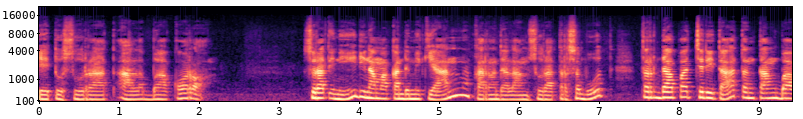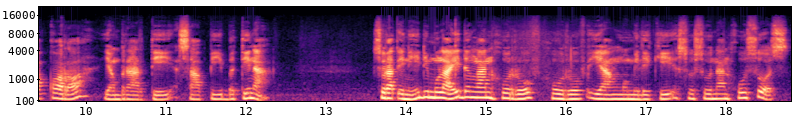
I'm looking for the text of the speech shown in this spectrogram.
yaitu surat Al-Baqarah. Surat ini dinamakan demikian karena dalam surat tersebut terdapat cerita tentang Bakoroh yang berarti sapi betina. Surat ini dimulai dengan huruf-huruf yang memiliki susunan khusus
